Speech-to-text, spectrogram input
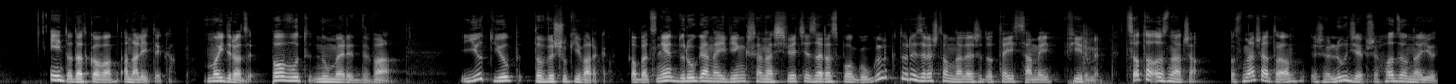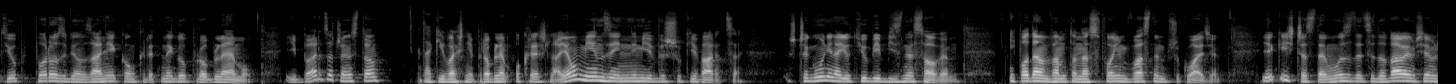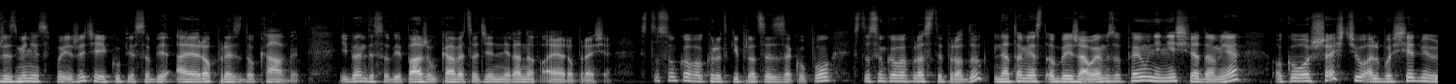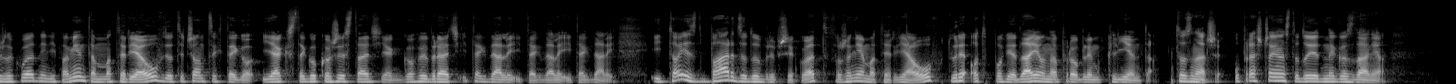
I dodatkowo analityka. Moi drodzy, powód numer dwa. YouTube to wyszukiwarka. Obecnie druga największa na świecie zaraz po Google, który zresztą należy do tej samej firmy. Co to oznacza? Oznacza to, że ludzie przychodzą na YouTube po rozwiązanie konkretnego problemu i bardzo często taki właśnie problem określają między innymi w wyszukiwarce, szczególnie na YouTubie biznesowym. I podam Wam to na swoim własnym przykładzie. Jakiś czas temu zdecydowałem się, że zmienię swoje życie i kupię sobie aeropres do kawy. I będę sobie parzył kawę codziennie rano w aeropresie. Stosunkowo krótki proces zakupu, stosunkowo prosty produkt, natomiast obejrzałem zupełnie nieświadomie około 6 albo 7, już dokładnie nie pamiętam, materiałów dotyczących tego, jak z tego korzystać, jak go wybrać itd., itd., itd. I to jest bardzo dobry przykład tworzenia materiałów, które odpowiadają na problem klienta. To znaczy, upraszczając to do jednego zdania,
